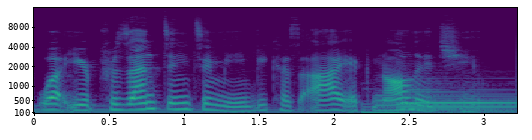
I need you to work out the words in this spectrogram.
what you're presenting to me because I acknowledge you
